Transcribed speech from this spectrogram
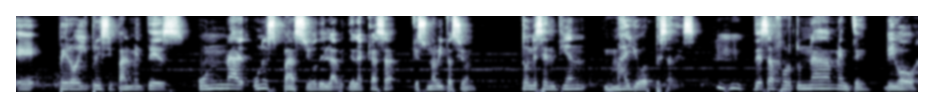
Eh, pero ahí principalmente es una, un espacio de la, de la casa, que es una habitación, donde sentían mayor pesadez. Desafortunadamente, digo,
